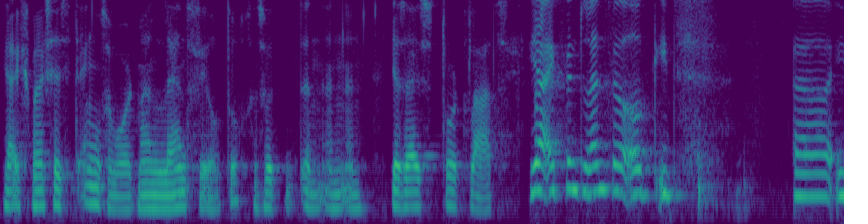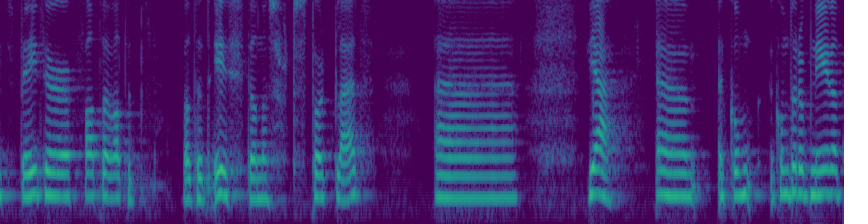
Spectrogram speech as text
ja, ik gebruik steeds het Engelse woord, maar een landfill, toch? Een soort, een, een, een jij zei stortplaats. Ja, ik vind landfill ook iets, iets beter vatten wat het, wat het is dan een soort stortplaats. Uh, ja, uh, het, komt, komt erop neer dat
